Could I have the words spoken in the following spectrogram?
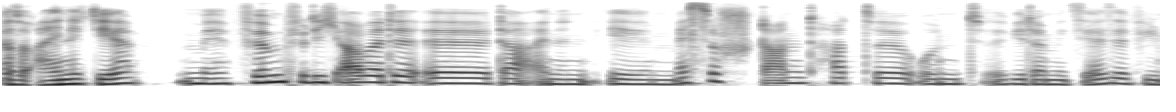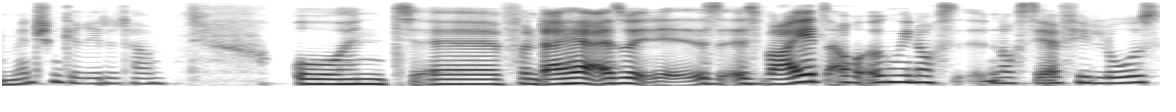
also eine der Firmen, für die ich arbeite, äh, da einen äh, Messestand hatte und wir da mit sehr, sehr vielen Menschen geredet haben. Und äh, von daher, also es, es, war jetzt auch irgendwie noch, noch sehr viel los.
